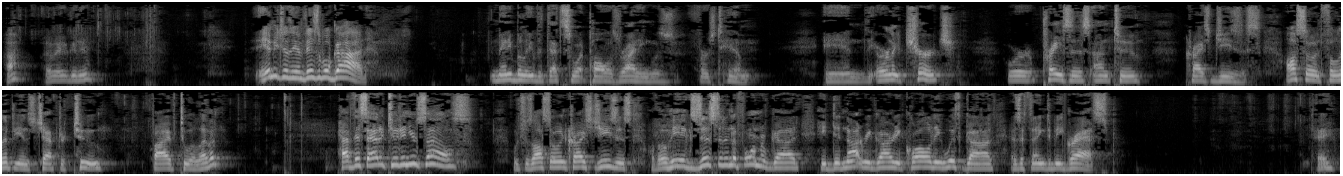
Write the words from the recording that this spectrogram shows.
Huh? That'd be a good hymn. The image of the invisible God. Many believe that that's what Paul was writing was first hymn. And the early church were praises unto Christ Jesus. Also in Philippians chapter 2, 5 to 11. Have this attitude in yourselves, which was also in Christ Jesus. Although he existed in the form of God, he did not regard equality with God as a thing to be grasped. Okay?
